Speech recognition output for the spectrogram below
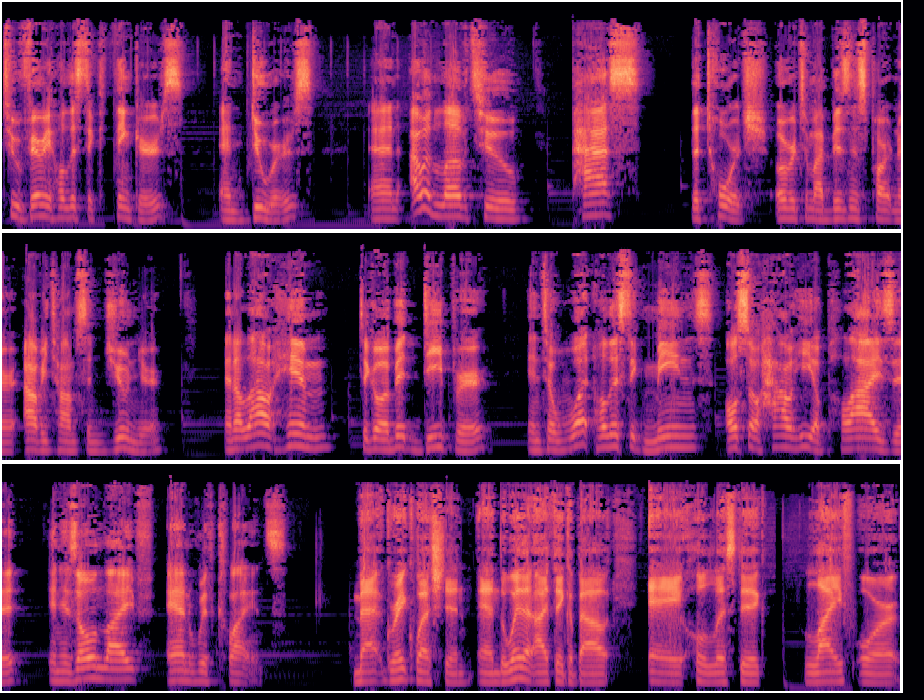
two very holistic thinkers and doers, and I would love to pass the torch over to my business partner, Alvey Thompson Jr., and allow him to go a bit deeper into what holistic means, also how he applies it in his own life and with clients. Matt, great question. And the way that I think about a holistic life or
